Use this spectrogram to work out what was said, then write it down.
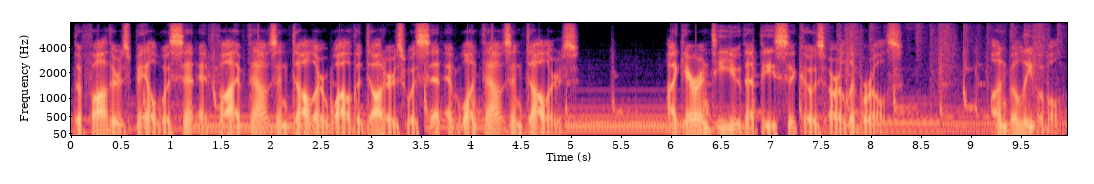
The father's bail was set at $5,000 while the daughter's was set at $1,000. I guarantee you that these sickos are liberals. Unbelievable.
